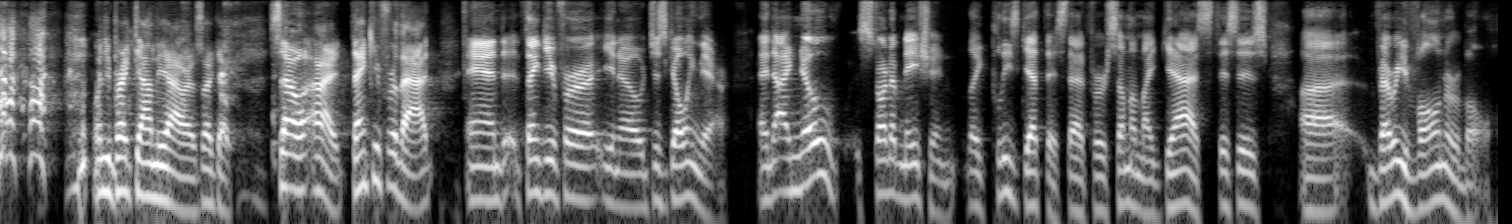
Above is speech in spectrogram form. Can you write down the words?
when you break down the hours, okay. So, all right, thank you for that, and thank you for you know just going there. And I know Startup Nation, like, please get this that for some of my guests, this is uh, very vulnerable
